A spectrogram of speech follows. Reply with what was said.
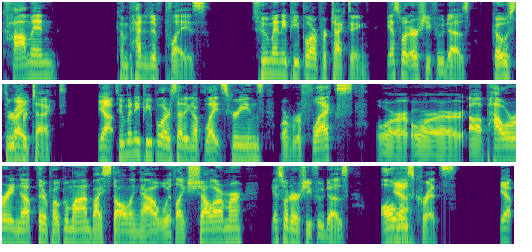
common competitive plays. Too many people are protecting. Guess what Urshifu does? Goes through Right. protect. Yeah. Too many people are setting up light screens or reflects or or uh, powering up their Pokemon by stalling out with like shell armor. Guess what Urshifu does? Always crits. Yep.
